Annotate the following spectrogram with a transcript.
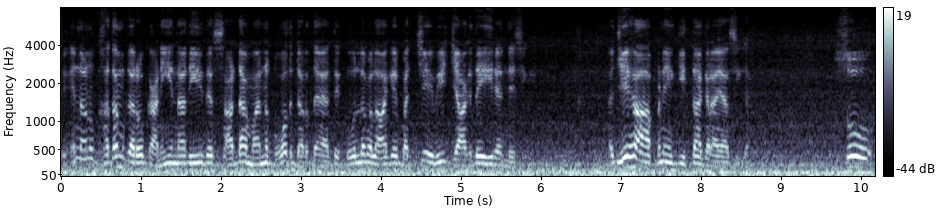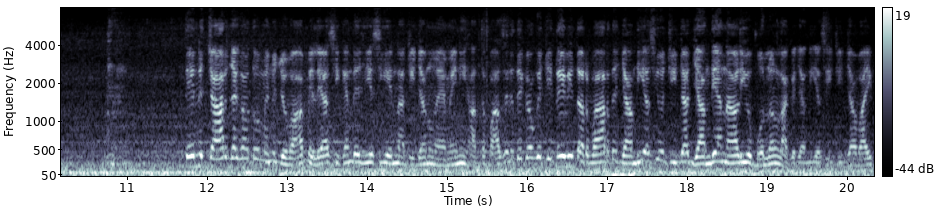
ਤੇ ਇਹਨਾਂ ਨੂੰ ਖਤਮ ਕਰੋ ਕਹਾਣੀ ਇਹਨਾਂ ਦੀ ਤੇ ਸਾਡਾ ਮਨ ਬਹੁਤ ਡਰਦਾ ਹੈ ਤੇ ਕੁੱਲ ਮਿਲਾ ਕੇ ਬੱਚੇ ਵੀ ਜਾਗਦੇ ਹੀ ਰਹਿੰਦੇ ਸੀਗੇ। ਅਜਿਹਾ ਆਪਣੇ ਕੀਤਾ ਕਰਾਇਆ ਸੀਗਾ। ਸੋ ਤਿੰਨ ਚਾਰ ਜਗ੍ਹਾ ਤੋਂ ਮੈਨੂੰ ਜਵਾਬ ਮਿਲਿਆ ਸੀ, ਕਹਿੰਦੇ ਜੀ ਅਸੀਂ ਇਹਨਾਂ ਚੀਜ਼ਾਂ ਨੂੰ ਐਵੇਂ ਨਹੀਂ ਹੱਥ ਪਾ ਸਕਦੇ, ਕਿਉਂਕਿ ਜਿੱਤੇ ਵੀ ਦਰਬਾਰ ਤੇ ਜਾਂਦੀਆਂ ਸੀ, ਉਹ ਚੀਜ਼ਾਂ ਜਾਂਦਿਆਂ ਨਾਲ ਹੀ ਉਹ ਬੋਲਣ ਲੱਗ ਜਾਂਦੀਆਂ ਸੀ ਚੀਜ਼ਾਂ ਵਾਈਫ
